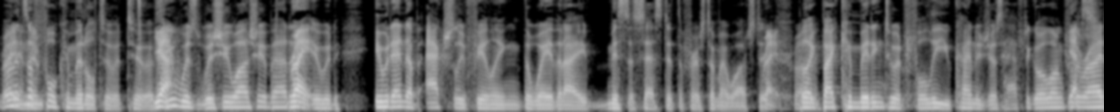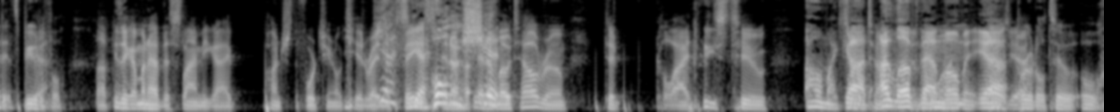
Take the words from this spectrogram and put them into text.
Right, Right, it's and a then- full committal to it too. If Yeah. he was wishy washy about it, Right. it would it would end up actually feeling the way that I misassessed it the first time I watched it. Right. But like by committing to it fully, you kind of just have to go along for Yes. the ride. It's beautiful. He's like, I'm gonna have this slimy guy punch the 14 year old kid right Yes, in the face Holy in, a, in a motel room to collide these two. Oh my Sort god, of I tones love that one. Mm. moment. That Yeah. was Yeah. brutal too. Oh,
